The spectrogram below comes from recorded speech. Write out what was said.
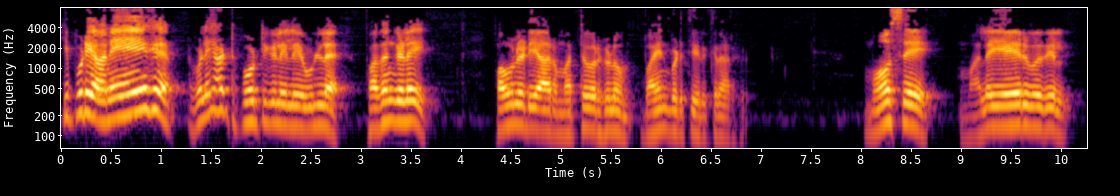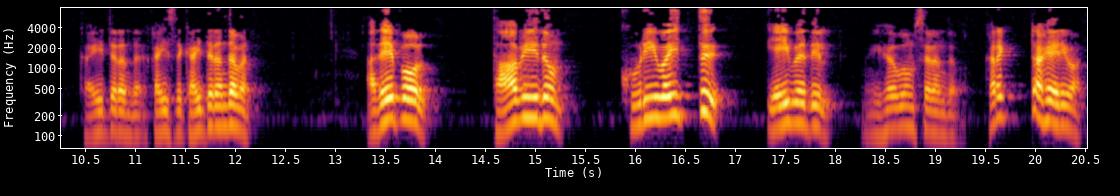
இப்படி அநேக விளையாட்டு போட்டிகளிலே உள்ள பதங்களை பவுலடியாரும் மற்றவர்களும் பயன்படுத்தி இருக்கிறார்கள். மோசே மலையேறுவதில் கைதிறந்த கை கைதிறந்தவன் அதேபோல் தாவீதும் குறிவைத்து எய்வதில் மிகவும் சிறந்தவன். கரெக்டாக எறிவான்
